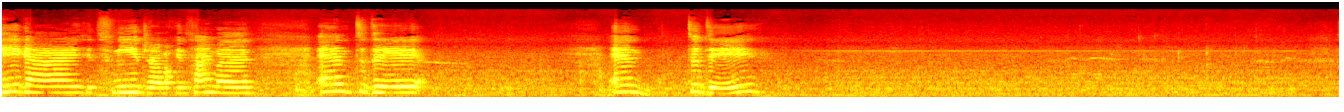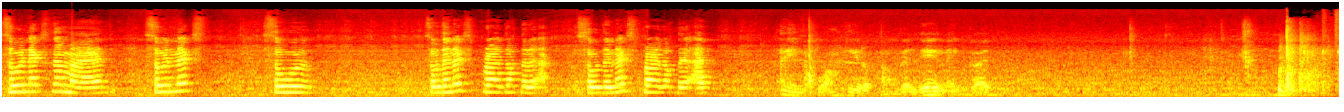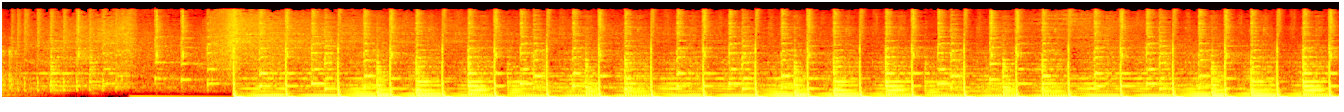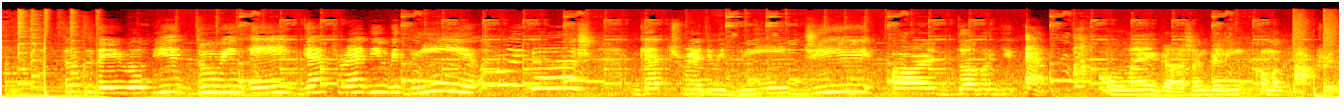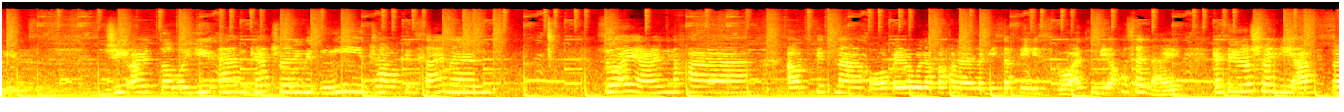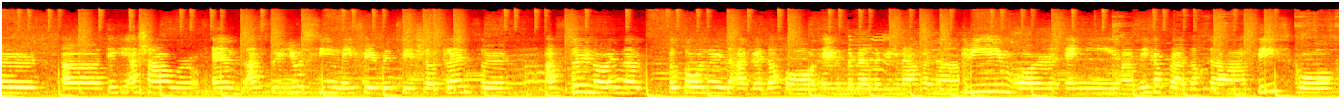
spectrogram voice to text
Hey guys, it's me, Dramakin Simon, and today, and today, so next naman, so next, so, so the next product that, so the next product that, at, ay naku, ang hirap tanggalin, my god. Today we'll be doing a get ready with me. Oh my gosh! Get ready with me, GRWM. Oh my gosh, ang galing ko mag-acronyms. GRWM, get ready with me, Drama Queen Simon. So ayan, naka outfit na ako, pero wala pa ako nalalagay sa face ko at hindi ako sanay. Kasi usually, after uh, taking a shower and after using my favorite facial cleanser, after nun, nag-toner na agad ako and naglalagay na ako ng cream or any uh, makeup product sa face ko.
